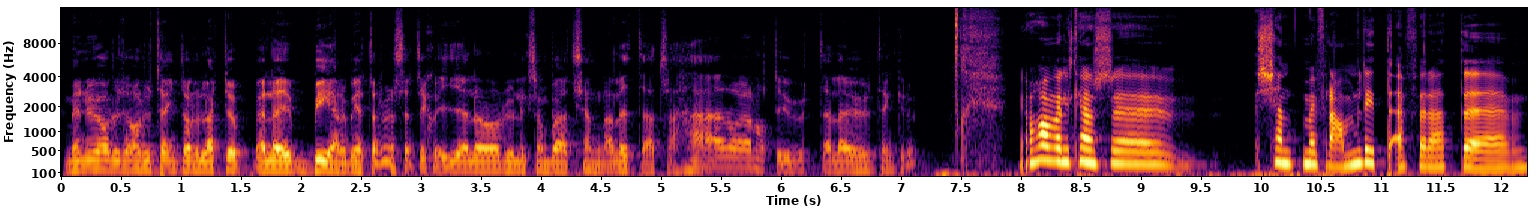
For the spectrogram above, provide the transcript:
Men nu har du, har du tänkt, har du lagt upp eller bearbetar du en strategi eller har du liksom börjat känna lite att så här har jag nått ut eller hur tänker du? Jag har väl kanske känt mig fram lite för att eh,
